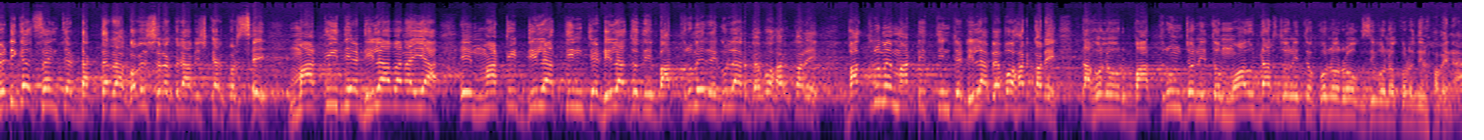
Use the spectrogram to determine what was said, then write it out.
মেডিকেল সায়েন্সের ডাক্তাররা গবেষণা করে আবিষ্কার করছে, মাটি দিয়ে ঢিলা বানাইয়া, এই মাটির ঢিলা তিনটে ঢিলা যদি বাথরুমে রেগুলার ব্যবহার করে, বাথরুমে মাটির তিনটে ঢিলা ব্যবহার করে, তাহলে ওর বাথরুম জনিত মলদার জনিত কোনো রোগ জীবনও কোনোদিন হবে না।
